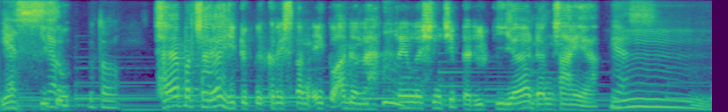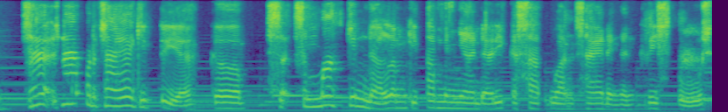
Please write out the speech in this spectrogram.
Yes. Yap, gitu. betul. Saya percaya hidup kekristen itu adalah relationship dari dia dan saya. Yes. Hmm. Saya, saya percaya gitu ya, ke se- semakin dalam kita menyadari kesatuan saya dengan Kristus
